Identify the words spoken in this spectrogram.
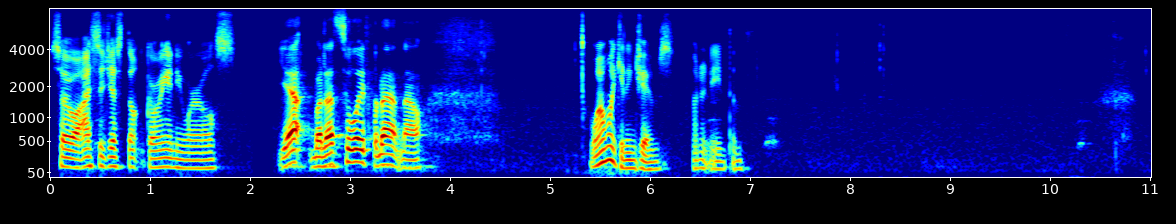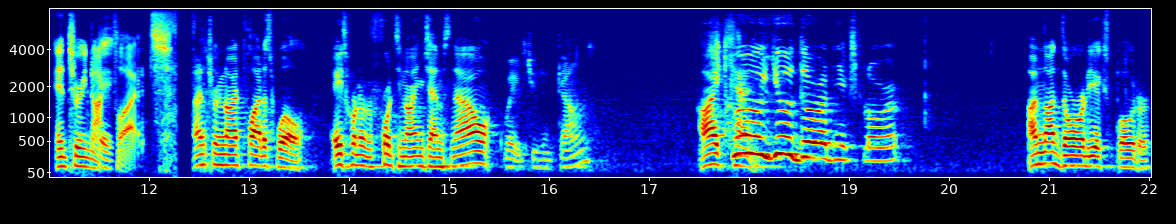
So I suggest not going anywhere else. Yeah, but that's too late for that now. Why am I getting gems? I don't need them. Entering night Okay. flight. Entering Night Flight as well. 849 gems now. Wait, you can count? I Screw can. you, Dora the Explorer. I'm not Dora the Exploder.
